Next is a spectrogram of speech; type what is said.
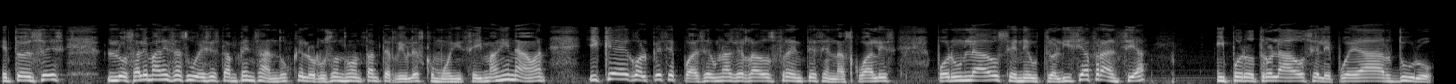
Entonces, los alemanes a su vez están pensando que los rusos no son tan terribles como se imaginaban y que de golpe se puede hacer una guerra a dos frentes en las cuales, por un lado, se neutralice a Francia y por otro lado se le pueda dar duro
